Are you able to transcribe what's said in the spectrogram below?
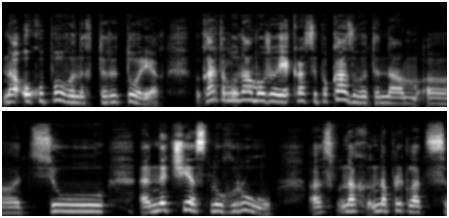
на окупованих територіях. Карта Луна може якраз і показувати нам цю нечесну гру, наприклад, з,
